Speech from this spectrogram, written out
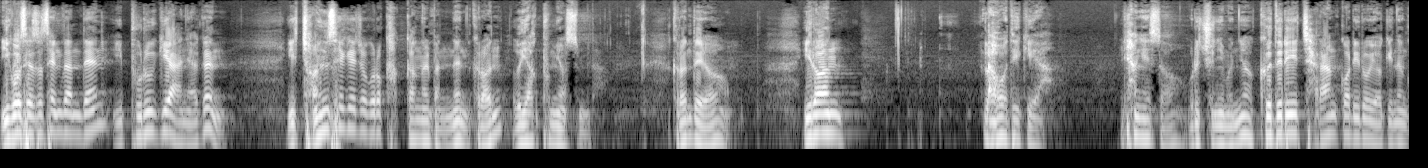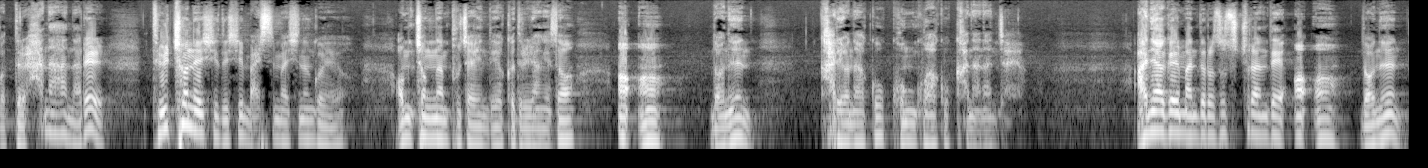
이곳에서 생산된 이 부르기 안약은 이 전 세계적으로 각광을 받는 그런 의약품이었습니다. 그런데요, 이런 라오디게아 향해서 우리 주님은요, 그들이 자랑거리로 여기는 것들 하나하나를 들춰내시듯이 말씀하시는 거예요. 엄청난 부자인데요, 그들을 향해서, 어, 어, 너는 가련하고 공고하고 가난한 자야. 안약을 만들어서 수출하는데, 어, 어, 너는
